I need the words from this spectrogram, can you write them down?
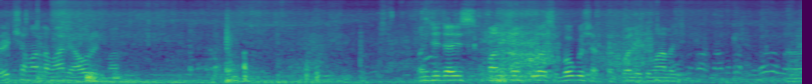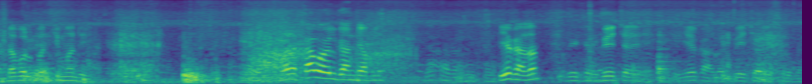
रिक्षा मारला माल आवरेज माल. पंचेचाळीस पंचावन्न प्लस बघू शकता क्वालिटी मालाची. डबल पत्तीमध्ये दादा काय होईल कांदे आपलं? एक हजार? बेचाळीस. एक हजार बेचाळीस रुपये.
